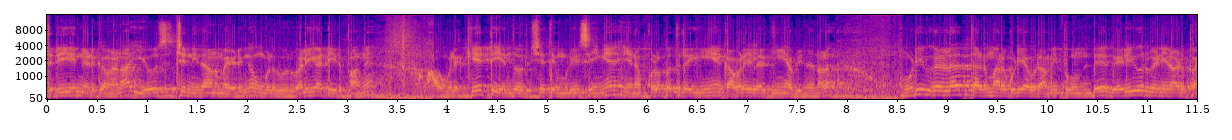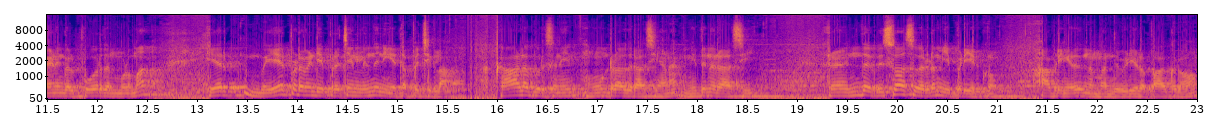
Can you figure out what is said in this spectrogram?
திடீர்னு எடுக்க வேணாம். யோசித்து நிதானமாக எடுங்க உங்களுக்கு ஒரு வழிகாட்டி இருப்பாங்க. அவங்கள கேட்டு எந்த ஒரு விஷயத்தை முடிவு செய்யுங்க. ஏன்னா குழப்பத்தில் இருக்கீங்க கவலையில் இருக்கீங்க அப்படின்றதுனால முடிவுகளில் தடுமாறக்கூடிய ஒரு அமைப்பு உண்டு. வெளியூர் வெளிநாடு பயணங்கள் போகிறதன் மூலமாக ஏற் ஏற்பட வேண்டிய பிரச்சனையிலேருந்து நீங்கள் தப்பிச்சுக்கலாம். காலபுருஷனின் மூன்றாவது ராசியான மிதுன ராசி. இந்த விஸ்வாச வருடம் எப்படி இருக்கும்? அப்படிங்கிறது நம்ம அந்த வீடியோவில் பார்க்குறோம்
